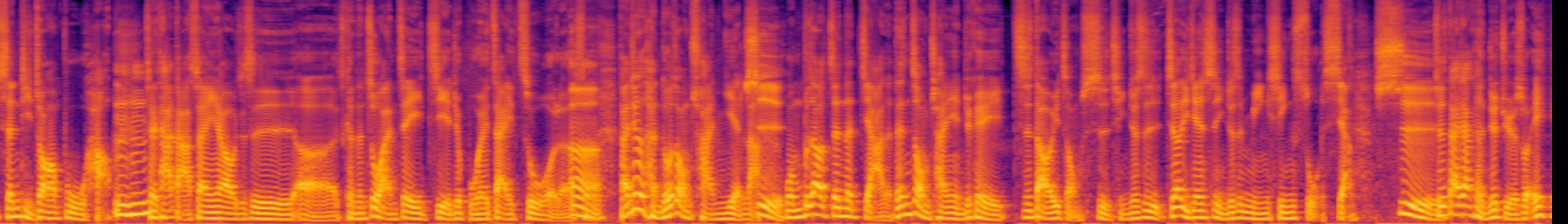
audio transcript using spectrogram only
身体状况不好，所以他打算要就是呃，可能做完这一届就不会再做了。嗯，反正就是很多这种传言啦，是。我们不知道真的假的，但是这种传言就可以知道一种事情，就是知道一件事情，就是民心所向，是，就是大家可能就觉得说，哎、欸，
